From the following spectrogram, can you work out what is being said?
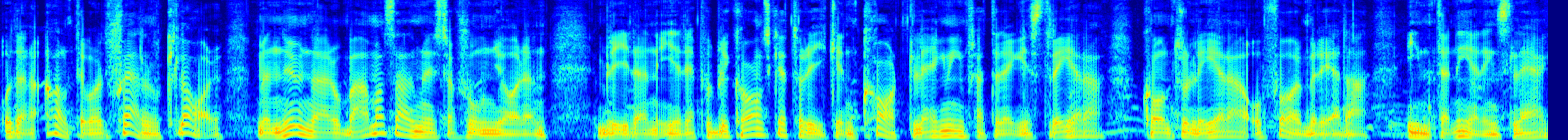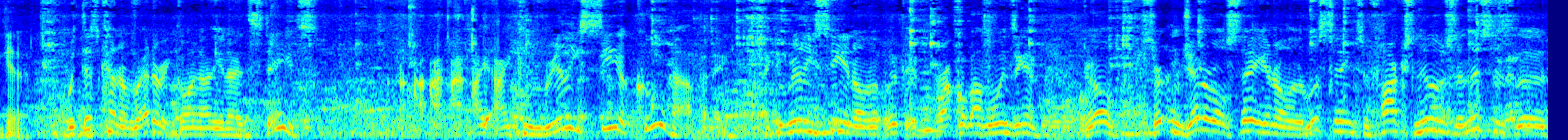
Och den har alltid varit självklar. Men nu när Obamas administration gör den blir den i republikansk retorik en kartläggning för att registrera, kontrollera och förbereda interneringsläger. With this kind of rhetoric going on in the United States I, I, can really see a coup happening. I can really see, you know, if, if, Barack Obama wins again, you know, certain generals say, you know, they're listening to Fox News and this is the,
